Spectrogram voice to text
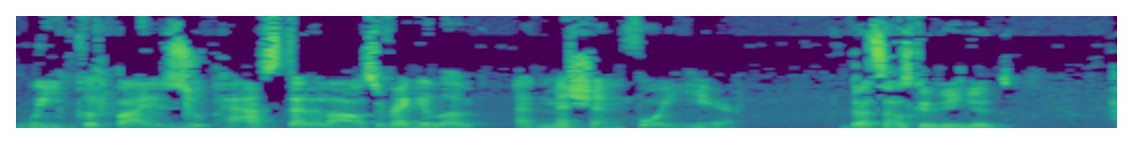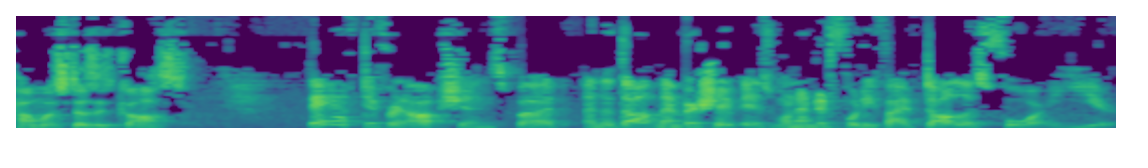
We could buy a zoo pass that allows regular admission for a year. That sounds convenient. How much does it cost? They have different options, but an adult membership is $145 for a year.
